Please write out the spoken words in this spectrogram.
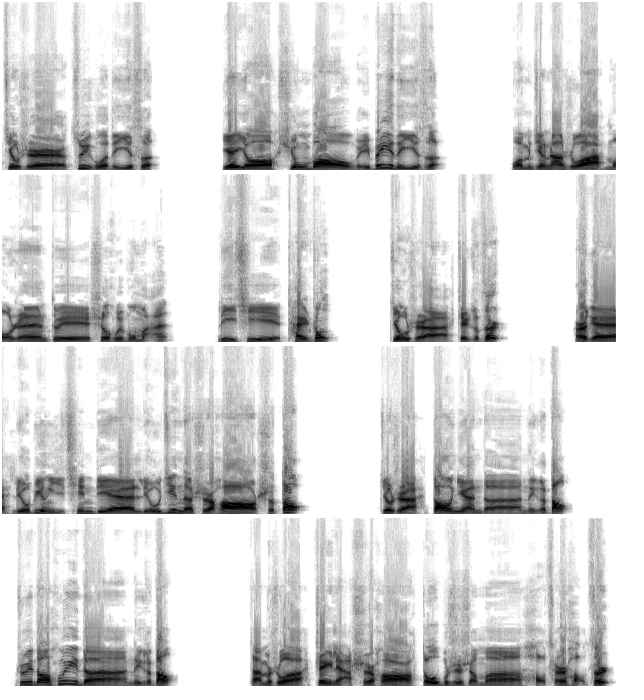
就是罪过的意思。也有凶暴违背的意思。我们经常说啊，某人对社会不满，戾气太重，就是这个字儿。而给刘病已亲爹刘进的谥号是道，就是悼念的那个悼，追悼会的那个悼。咱们说这俩谥号都不是什么好词儿好字儿。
